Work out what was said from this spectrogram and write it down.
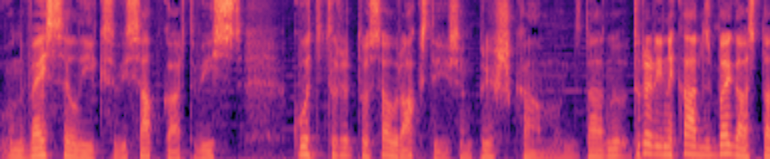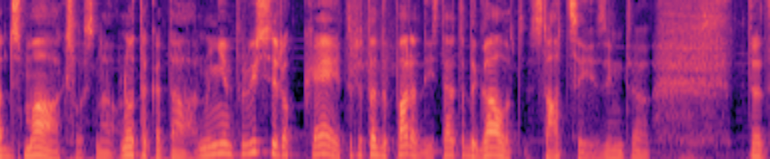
un veselīgs visapkārt. Viss. Ko tu tur ar to savu rakstīšanu, priekš kam? Un Tā, nu, tur arī nekādas beigās tādas mākslas nav. Nu, tā tā, nu, viņiem tur viss ir ok, tur ir tāda paradīze, tā ir tāda gala stacija. Zini, tā. Tad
